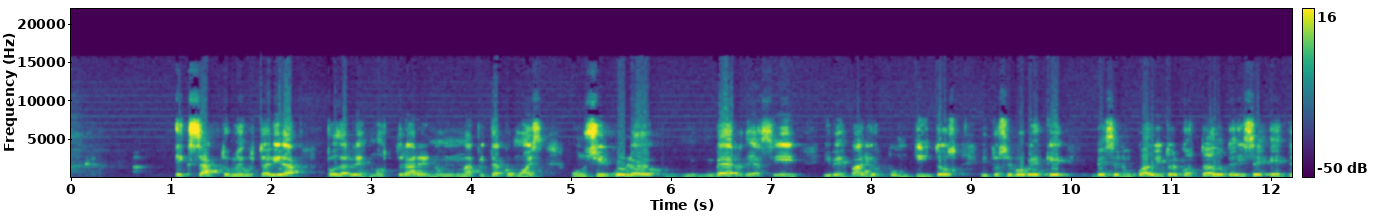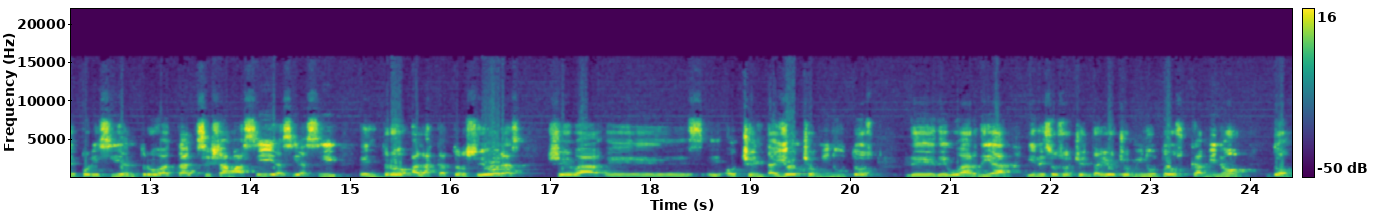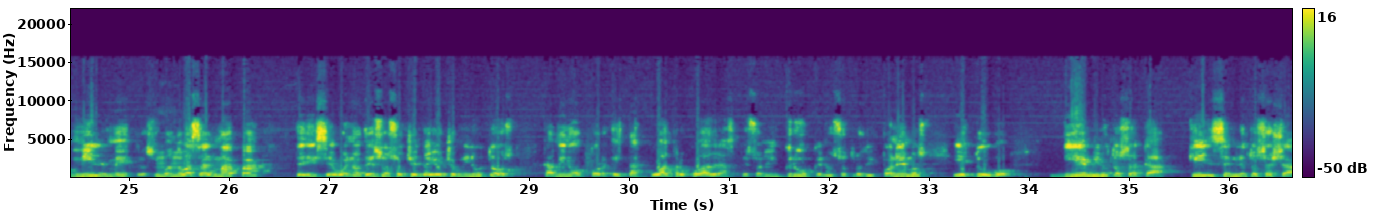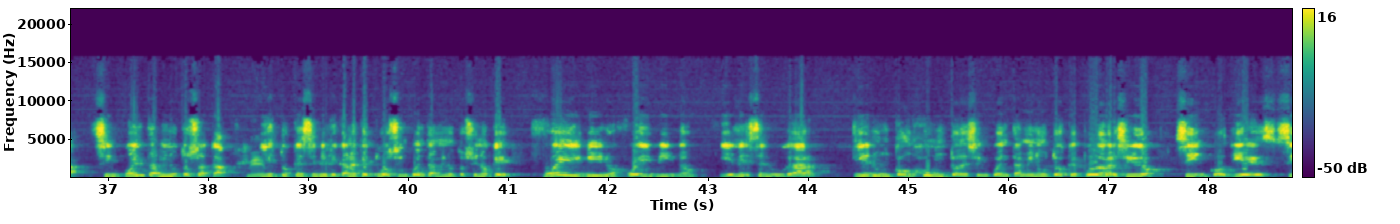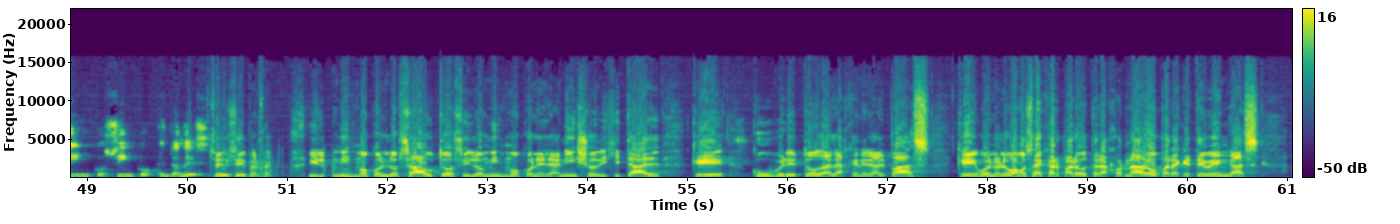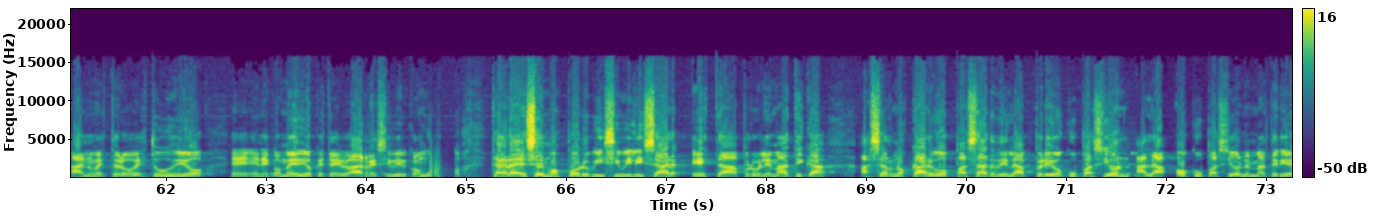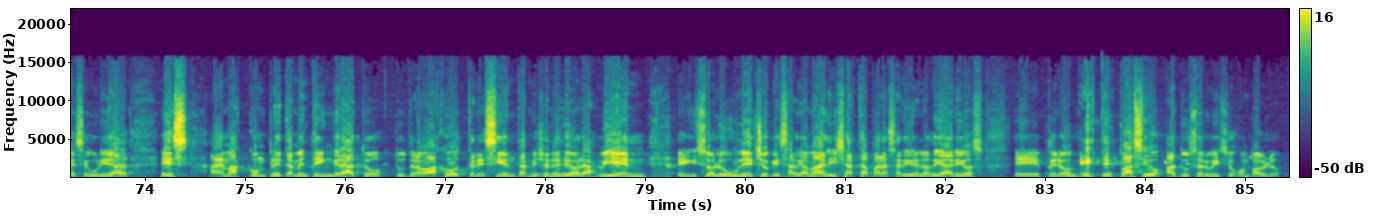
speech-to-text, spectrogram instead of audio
Exacto, me gustaría poderles mostrar en un mapita cómo es un círculo verde así y ves varios puntitos, entonces vos ves que ves en un cuadrito al costado que dice, este policía entró a tal, se llama así, así, así, entró a las 14 horas, lleva 88 eh, minutos de, guardia y en esos 88 minutos caminó 2.000 metros. Y cuando vas al mapa, te dice, bueno, de esos 88 minutos caminó por estas cuatro cuadras, que son en cruz, que nosotros disponemos, y estuvo 10 minutos acá, 15 minutos allá, 50 minutos acá. ¿Y esto qué significa? No es que tuvo 50 minutos, sino que fue y vino, fue y vino, y en ese lugar tiene un conjunto de 50 minutos que pudo haber sido 5, 10, 5, 5, ¿entendés? Sí, sí, perfecto. Y lo mismo con los autos y lo mismo con el anillo digital que cubre toda la General Paz, que bueno, lo vamos a dejar para otra jornada o para que te vengas a nuestro estudio eh, en Ecomedios que te va a recibir con gusto. Te agradecemos por visibilizar esta problemática, hacernos cargos, pasar de la preocupación a la ocupación en materia de seguridad. Es además completamente ingrato tu trabajo, 300 millones de horas bien eh, y solo un hecho que salga mal y ya está para salir en los diarios. Eh, pero este espacio a tu servicio, Juan Pablo.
